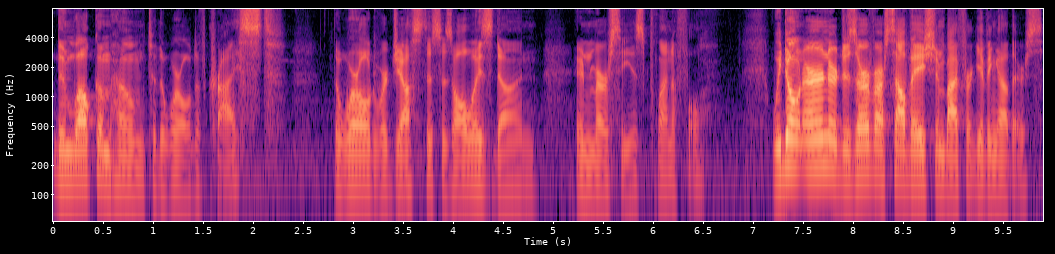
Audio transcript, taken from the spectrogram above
then welcome home to the world of Christ, the world where justice is always done and mercy is plentiful. We don't earn or deserve our salvation by forgiving others.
